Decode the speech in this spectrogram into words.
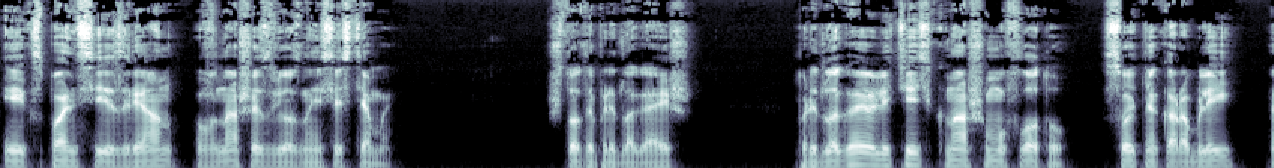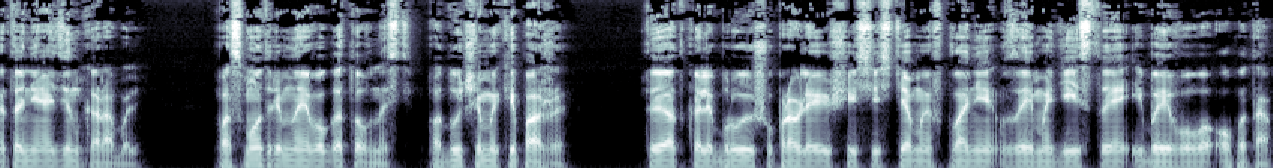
и экспансии Зриан в наши звездные системы. Что ты предлагаешь? Предлагаю лететь к нашему флоту. Сотня кораблей — это не один корабль. Посмотрим на его готовность, подучим экипажи, ты откалибруешь управляющие системы в плане взаимодействия и боевого опыта.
